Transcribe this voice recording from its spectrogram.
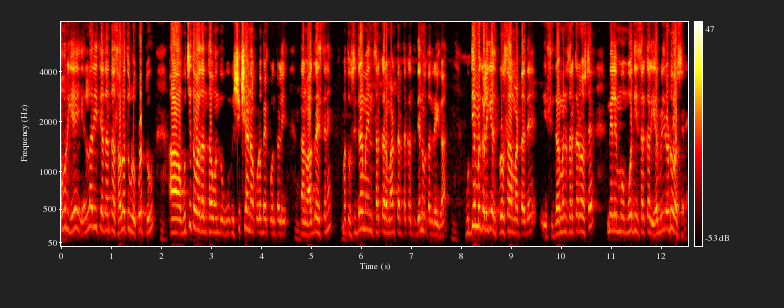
ಅವರಿಗೆ ಎಲ್ಲ ರೀತಿಯಾದಂತಹ ಸವಲತ್ತುಗಳು ಕೊಟ್ಟು ಉಚಿತವಾದಂತಹ ಒಂದು ಶಿಕ್ಷಣ ಕೊಡಬೇಕು ಅಂತೇಳಿ ಹೇಳಿ ನಾನು ಆಗ್ರಹಿಸ್ತೇನೆ. ಮತ್ತು ಸಿದ್ದರಾಮಯ್ಯ ಸರ್ಕಾರ ಮಾಡ್ತಾ ಇರ್ತಕ್ಕಂಥದ್ದು ಏನು ಅಂತಂದ್ರೆ ಈಗ ಉದ್ಯಮಗಳಿಗೆ ಪ್ರೋತ್ಸಾಹ ಮಾಡ್ತಾ ಇದೆ. ಈ ಸಿದ್ದರಾಮಯ್ಯ ಸರ್ಕಾರ ಅಷ್ಟೇ ಮೇಲೆ ಮೋದಿ ಸರ್ಕಾರ ಎರಡು ಎರಡೂ ಅಷ್ಟೇ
